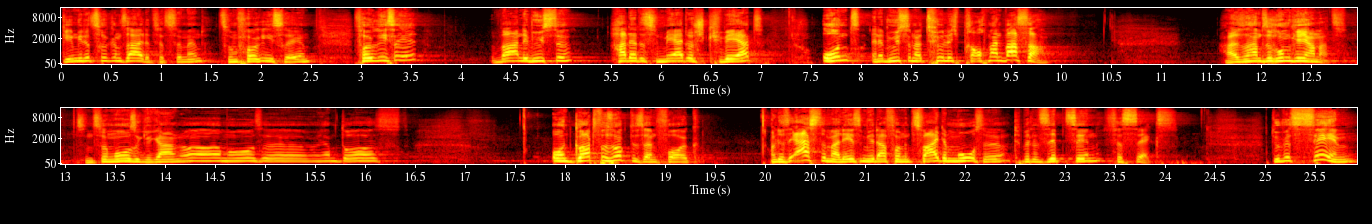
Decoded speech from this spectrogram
Gehen wieder zurück ins Alte Testament zum Volk Israel. Das Volk Israel war in der Wüste, hat er das Meer durchquert und in der Wüste natürlich braucht man Wasser. Also haben sie rumgejammert, sind zu Mose gegangen, oh Mose, wir haben Durst. Und Gott versorgte sein Volk. Und das erste Mal lesen wir davon in 2. Mose, Kapitel 17, Vers 6. Du wirst sehen,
